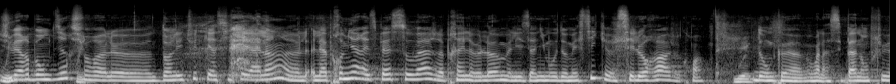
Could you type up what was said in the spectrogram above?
Je vais rebondir sur euh, le, dans l'étude qu'a cité Alain, euh, la première espèce sauvage après l'homme et les animaux domestiques, c'est le rat, je crois. Donc euh, voilà, c'est pas non plus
